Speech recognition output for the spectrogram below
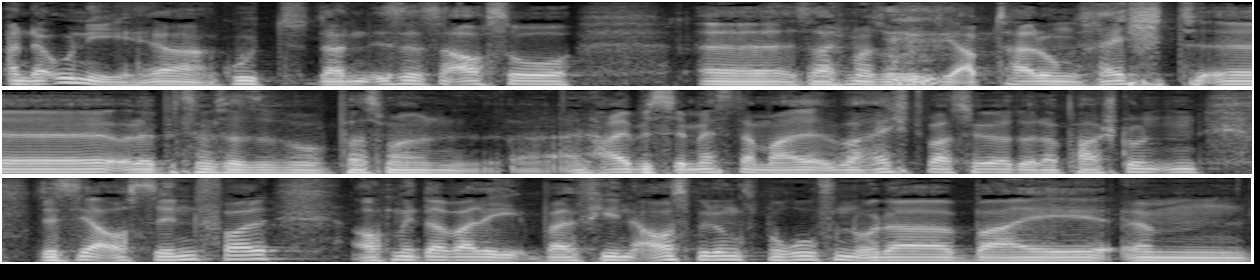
An der Uni, ja, gut. Dann ist es auch so, äh, sag ich mal so, die Abteilung Recht äh, oder beziehungsweise so, was man ein halbes Semester mal über Recht was hört oder ein paar Stunden. Das ist ja auch sinnvoll. Auch mittlerweile bei vielen Ausbildungsberufen oder bei, ähm,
